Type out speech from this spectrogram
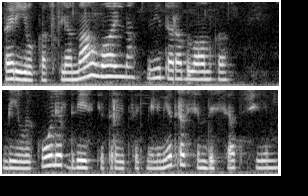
Тарілка скляна овальна Вітера Бланка. Білий колір 230 мм 77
